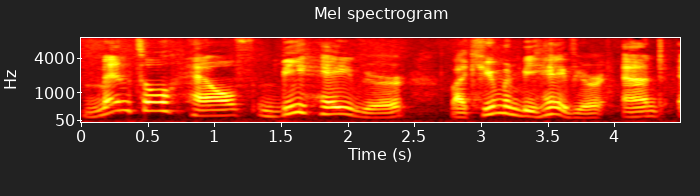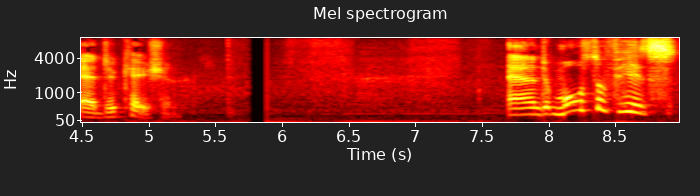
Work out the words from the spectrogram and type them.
mental health, behavior, like human behavior, and education. And most of his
